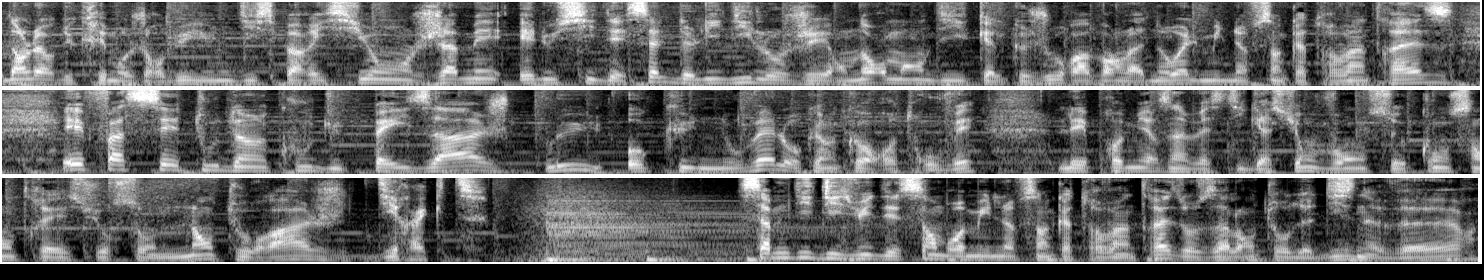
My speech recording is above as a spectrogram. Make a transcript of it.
Dans l'heure du crime aujourd'hui, une disparition jamais élucidée, celle de Lydie Loger en Normandie quelques jours avant la Noël 1993. Effacée tout d'un coup du paysage, plus aucune nouvelle, aucun corps retrouvé. Les premières investigations vont se concentrer sur son entourage direct. Samedi 18 décembre 1993, aux alentours de 19h,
